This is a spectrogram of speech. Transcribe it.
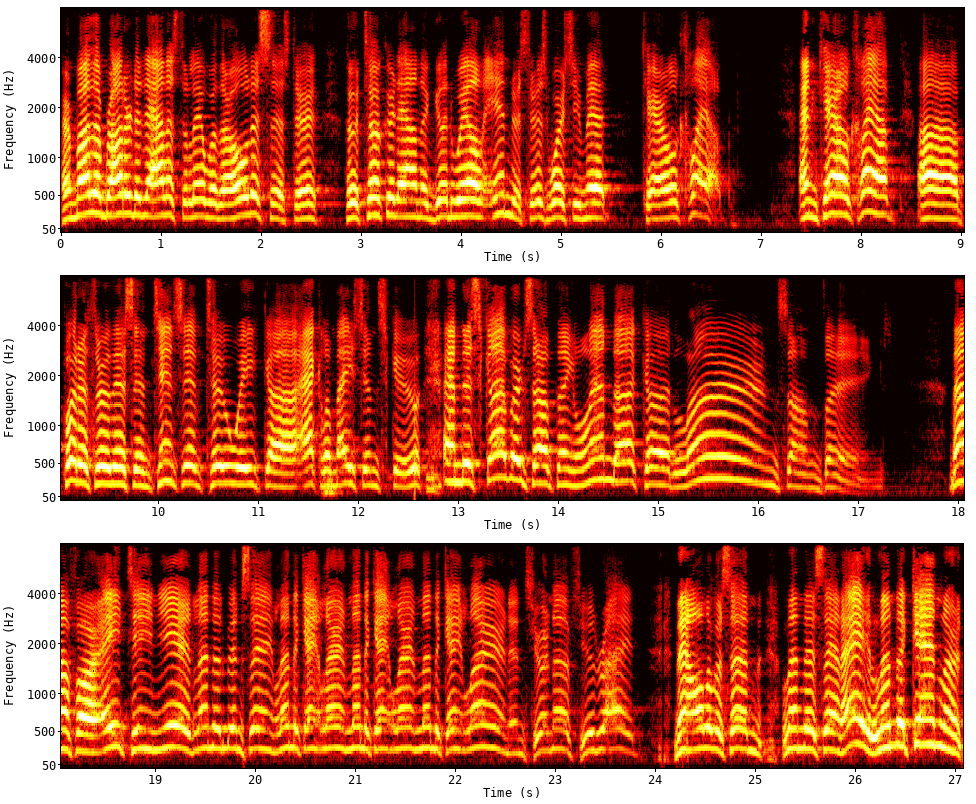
Her mother brought her to Dallas to live with her oldest sister, who took her down to Goodwill Industries, where she met Carol Clapp. And Carol Clapp uh, put her through this intensive two week uh, acclimation school and discovered something. Linda could learn some things. Now, for 18 years, Linda had been saying, Linda can't learn, Linda can't learn, Linda can't learn. And sure enough, she was right. Now, all of a sudden, Linda's saying, Hey, Linda can learn,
